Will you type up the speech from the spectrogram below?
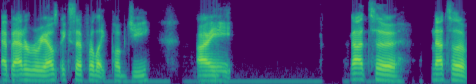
at battle royales, except for like PUBG. I not to not to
